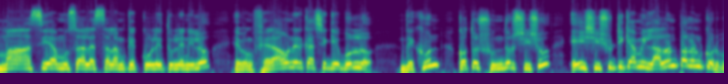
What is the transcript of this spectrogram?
মা আসিয়া মুসা আলাহিসাল্লামকে কোলে তুলে নিল এবং ফেরাউনের কাছে গিয়ে বলল, দেখুন, কত সুন্দর শিশু, এই শিশুটিকে আমি লালন পালন করব।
